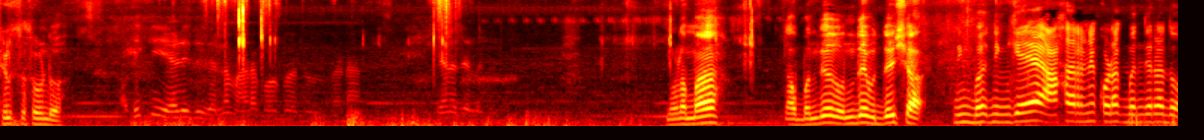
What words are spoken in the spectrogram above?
ಕೇಳಿಸ್ತ ಸೌಂಡು. ಅದಕ್ಕೆ ಹೇಳಿದ್ದು ಇದೆಲ್ಲ ಮಾಡಕ್ ಹೋಗ್ಬಾರ್ದು ಬೇಡ ಹೇಳೋದೆಲ್ಲ ನೋಡಮ್ಮ ನಾವು ಬಂದಿರೋದು ಒಂದೇ ಉದ್ದೇಶ. ನಿಂಗೆ ಬ ನಿಂಗೆ ಆಹಾರನೇ ಕೊಡಕ್ ಬಂದಿರೋದು.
